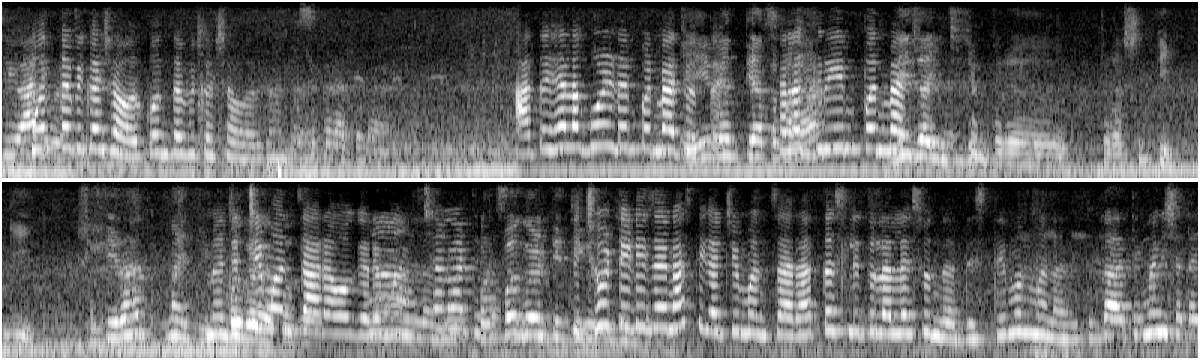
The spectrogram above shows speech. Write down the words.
ती कोणत्या बी. कशावर कोणत्या बी कशावर. आता ह्याला गोल्डन पण मॅच होत ह्याला ग्रीन पण मॅच डिझाईनची जम्पर थोडा सुट्टी सुट्टी राहत नाही ती. म्हणजे पगड- चिमण पगड. चारा वगैरे हा, छान म्हणलं वाटते पण तसं. पगळती ती छोटी डिझाईन असते का चिमण चारा तसली तुला लय सुंदर दिसते म्हणून म्हणाले ते. का ती मनीषा ताई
